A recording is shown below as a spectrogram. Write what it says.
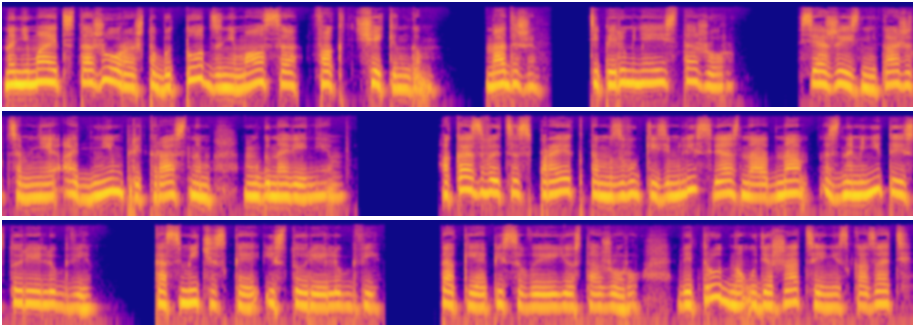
нанимает стажера, чтобы тот занимался факт-чекингом. Надо же, теперь у меня есть стажёр. Вся жизнь кажется мне одним прекрасным мгновением. Оказывается, с проектом «Звуки Земли» связана одна знаменитая история любви. Космическая история любви. Так и описывая ее стажеру, ведь трудно удержаться и не сказать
